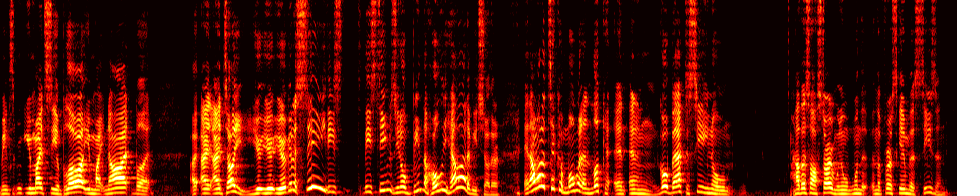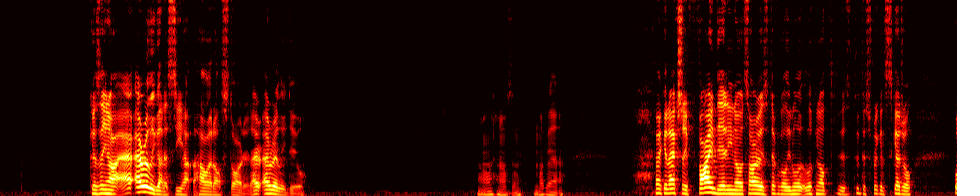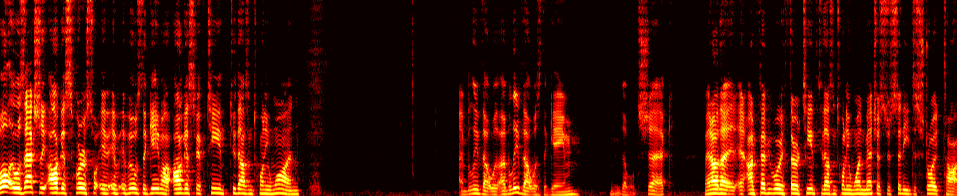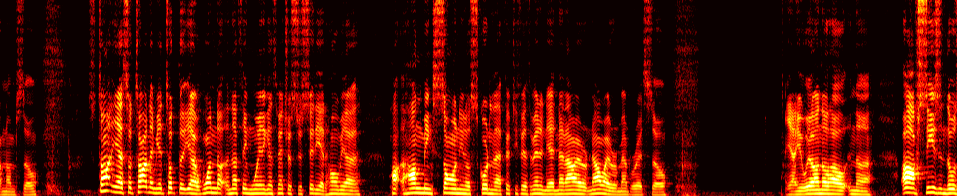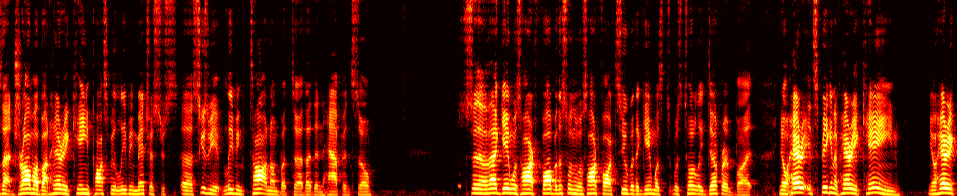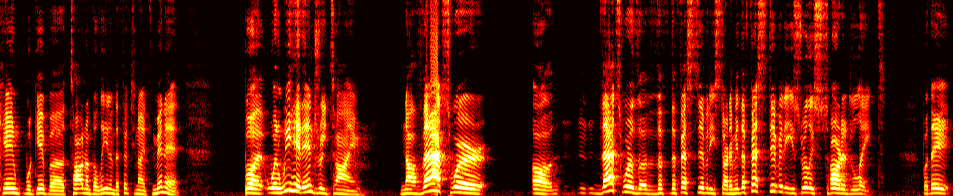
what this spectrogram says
I mean, you might see a blowout, you might not, but I, I, I tell you, you, you're, you're to see these these teams, you know, beating the holy hell out of each other. And I want to take a moment and look at, and, and go back to see, you know, how this all started when, when the, in the first game of the season. Because, you know, I, I really got to see how, how it all started. I, I really do. Oh, I'm looking at. If I could actually find it, you know, it's always difficult, you know, looking all through this, through this freaking schedule. Well, it was actually August 1st. If, if it was the game on August 15th, 2021, I believe that was I believe that was the game. Let me double check. I know that on February 13th, 2021, Manchester City destroyed Tottenham. So, so Tottenham, yeah, so Tottenham, yeah, took the yeah one nothing win against Manchester City at home. Yeah, Heung Min Son, you know, scored in that 55th minute. Yeah, now I now I remember it. So, yeah, we all know how in the off season there was that drama about Harry Kane possibly leaving Manchester, uh, excuse me, leaving Tottenham, but uh, that didn't happen. So. So that game was hard fought, but this one was hard fought too. But the game was was totally different. But you know, Harry. And speaking of Harry Kane, you know, Harry Kane would give uh, Tottenham the lead in the 59th minute. But when we hit injury time, now that's where, uh, that's where the, the the festivities started. I mean, the festivities really started late, but they,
